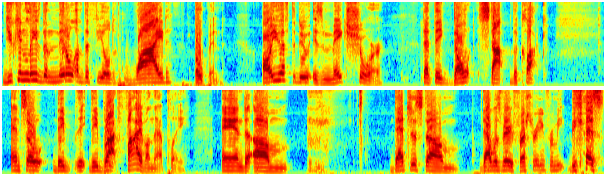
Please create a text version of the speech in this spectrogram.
You can leave the middle of the field wide open. All you have to do is make sure that they don't stop the clock. And so they they, they brought five on that play, and um, that just um, that was very frustrating for me because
